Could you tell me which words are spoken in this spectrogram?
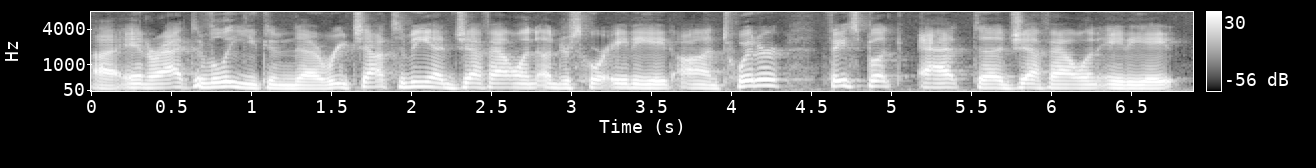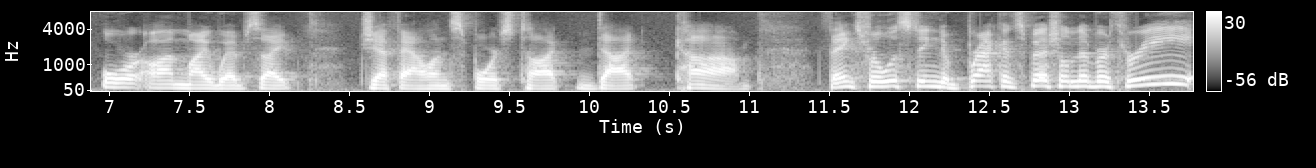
Uh, interactively, you can uh, reach out to me at Jeff Allen underscore 88 on Twitter, Facebook at uh, Jeff Allen 88, or on my website, jeffallensportstalk.com. Thanks for listening to Bracket Special number three,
